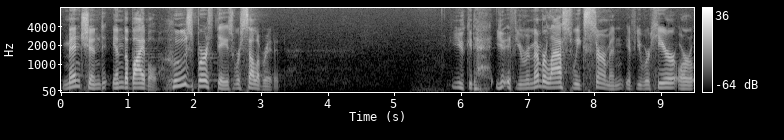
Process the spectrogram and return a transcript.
mentioned in the Bible. Whose birthdays were celebrated? You could, you, if you remember last week's sermon, if you were here or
